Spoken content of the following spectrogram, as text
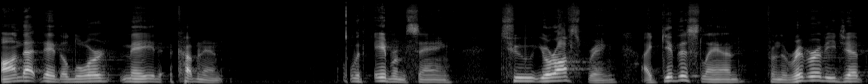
On that day, the Lord made a covenant with Abram, saying, To your offspring, I give this land from the river of Egypt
